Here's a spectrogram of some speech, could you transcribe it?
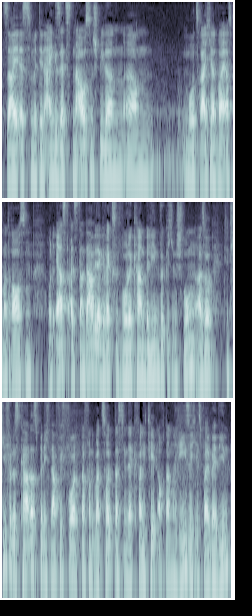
sei es mit den eingesetzten Außenspielern. Ähm, Moritz Reichert war erstmal draußen und erst als dann da wieder gewechselt wurde, kam Berlin wirklich in Schwung. Also die Tiefe des Kaders bin ich nach wie vor davon überzeugt, dass sie in der Qualität auch dann riesig ist bei Berlin.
